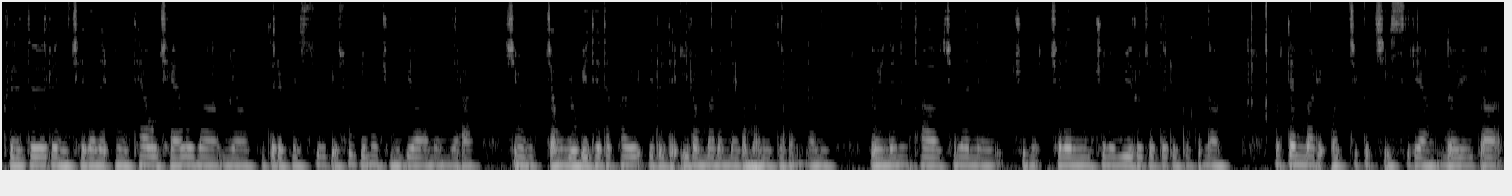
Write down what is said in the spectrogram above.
그들은 재난을 잉태하고 재앙을 낳으며 그들의 뱃속에 속임을 준비하느니라. 16장 욥이 대답하여 이르되 이런 말은 내가 많이 들었나니 너희는 다 재난에 주는, 재난을 주는 위로자들이로구나. 헛된 말이 어찌 끝이 있으랴? 너희가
